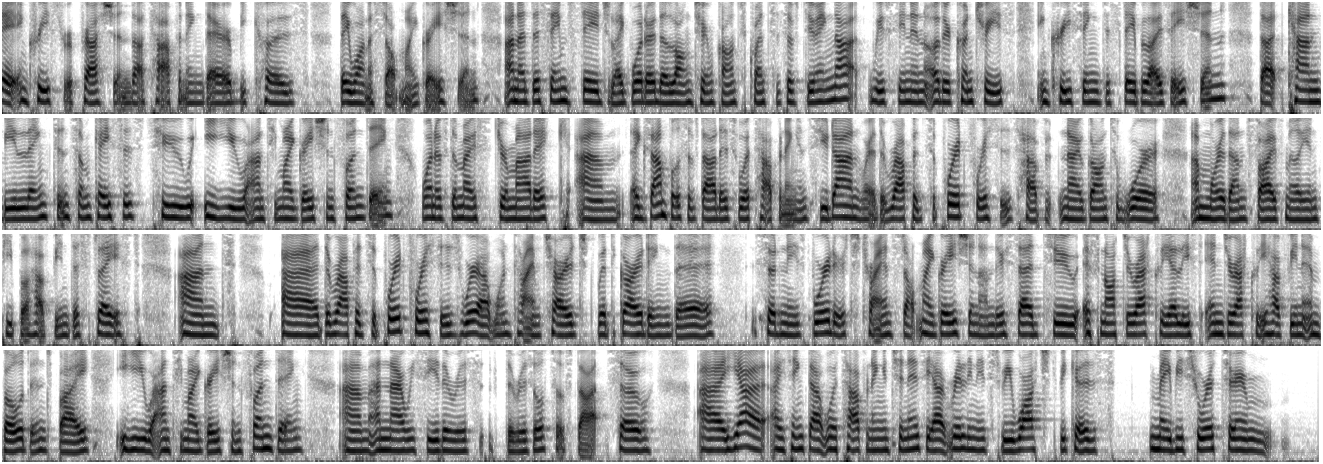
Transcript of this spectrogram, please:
the increased repression that's happening there because they want to stop migration. And at the same stage, like what are the long term consequences of doing that? We've seen in other countries increasing destabilization that can be linked in some cases to EU anti migration funding. One of the most dramatic um, examples of that is what's happening in Sudan, where the rapid support forces have now gone to war and more than 5 million people have been displaced. And uh, the Rapid Support Forces were at one time charged with guarding the Sudanese border to try and stop migration, and they're said to, if not directly, at least indirectly, have been emboldened by EU anti-migration funding. Um, and now we see the res- the results of that. So, uh, yeah, I think that what's happening in Tunisia really needs to be watched because maybe short term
